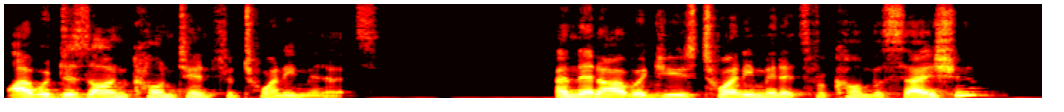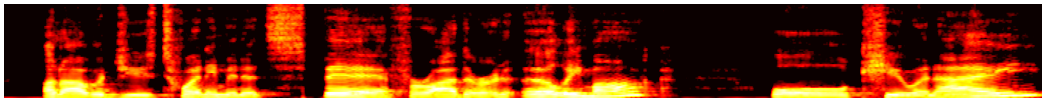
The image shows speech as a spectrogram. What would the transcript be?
I would design content for 20 minutes. And then I would use 20 minutes for conversation and I would use 20 minutes spare for either an early mark or Q&A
